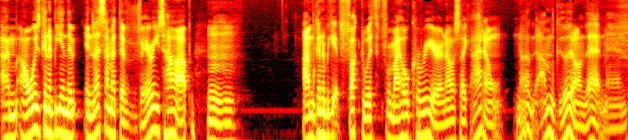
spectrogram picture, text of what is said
i'm always going to be in the unless i'm at the very top I'm gonna get fucked with for my whole career. And I was like, I don't know, I'm good on that, man.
